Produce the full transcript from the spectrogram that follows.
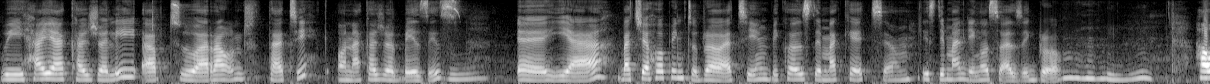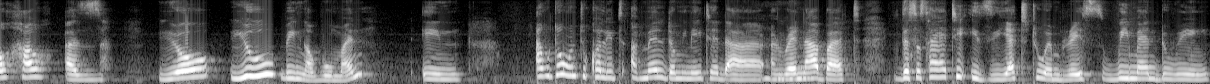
we hire casually up to around 30 on a casual basis. Uh, yeah, but we're hoping to grow our team because the market um, is demanding also as we grow. how how as your you being a woman in I don't want to call it a male dominated uh, arena, but the society is yet to embrace women doing,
